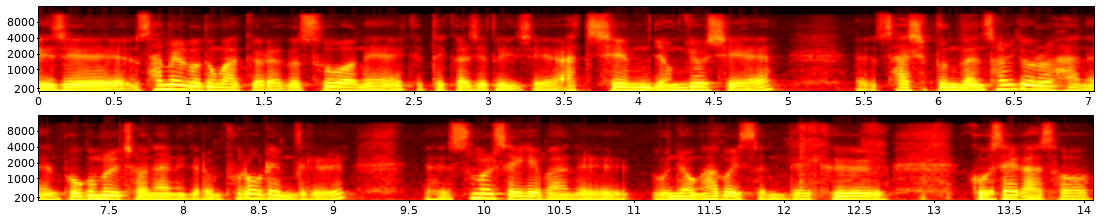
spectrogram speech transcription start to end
이제 3일고등학교라고 수원에 그때까지도 이제 아침 영교시에 40분간 설교를 하는 복음을 전하는 그런 프로그램들을 23개 반을 운영하고 있었는데 그 곳에 가서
